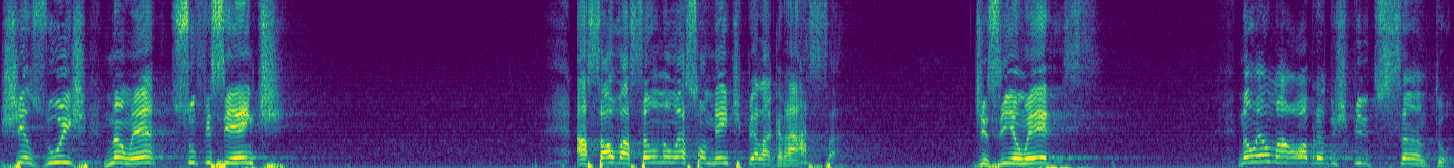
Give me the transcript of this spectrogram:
Jesus não é suficiente. A salvação não é somente pela graça, diziam eles. Não é uma obra do Espírito Santo,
